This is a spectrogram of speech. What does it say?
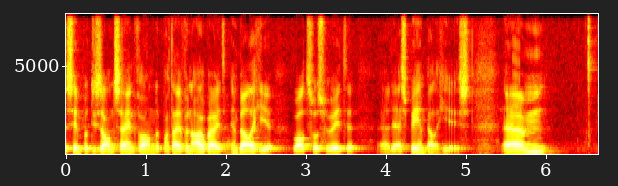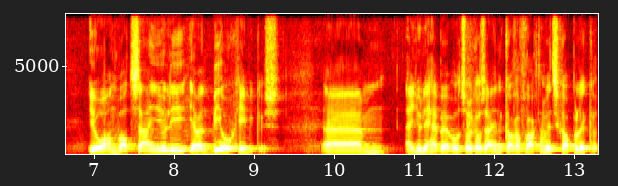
sympathisant zijn van de Partij van de Arbeid in België, wat zoals we weten de SP in België is. Um, Johan, wat zijn jullie? Jij bent biochemicus. Um, en jullie hebben, zoals ik al zei, een karrevracht aan wetenschappelijk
